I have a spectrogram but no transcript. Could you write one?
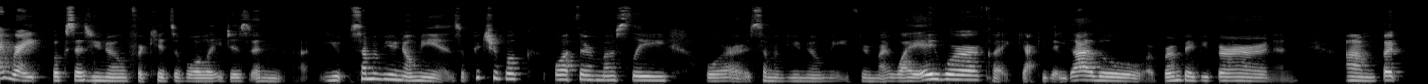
I write books, as you know, for kids of all ages, and uh, you. Some of you know me as a picture book author, mostly, or some of you know me through my YA work, like Yaqui Delgado or Burn Baby Burn, and um, but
